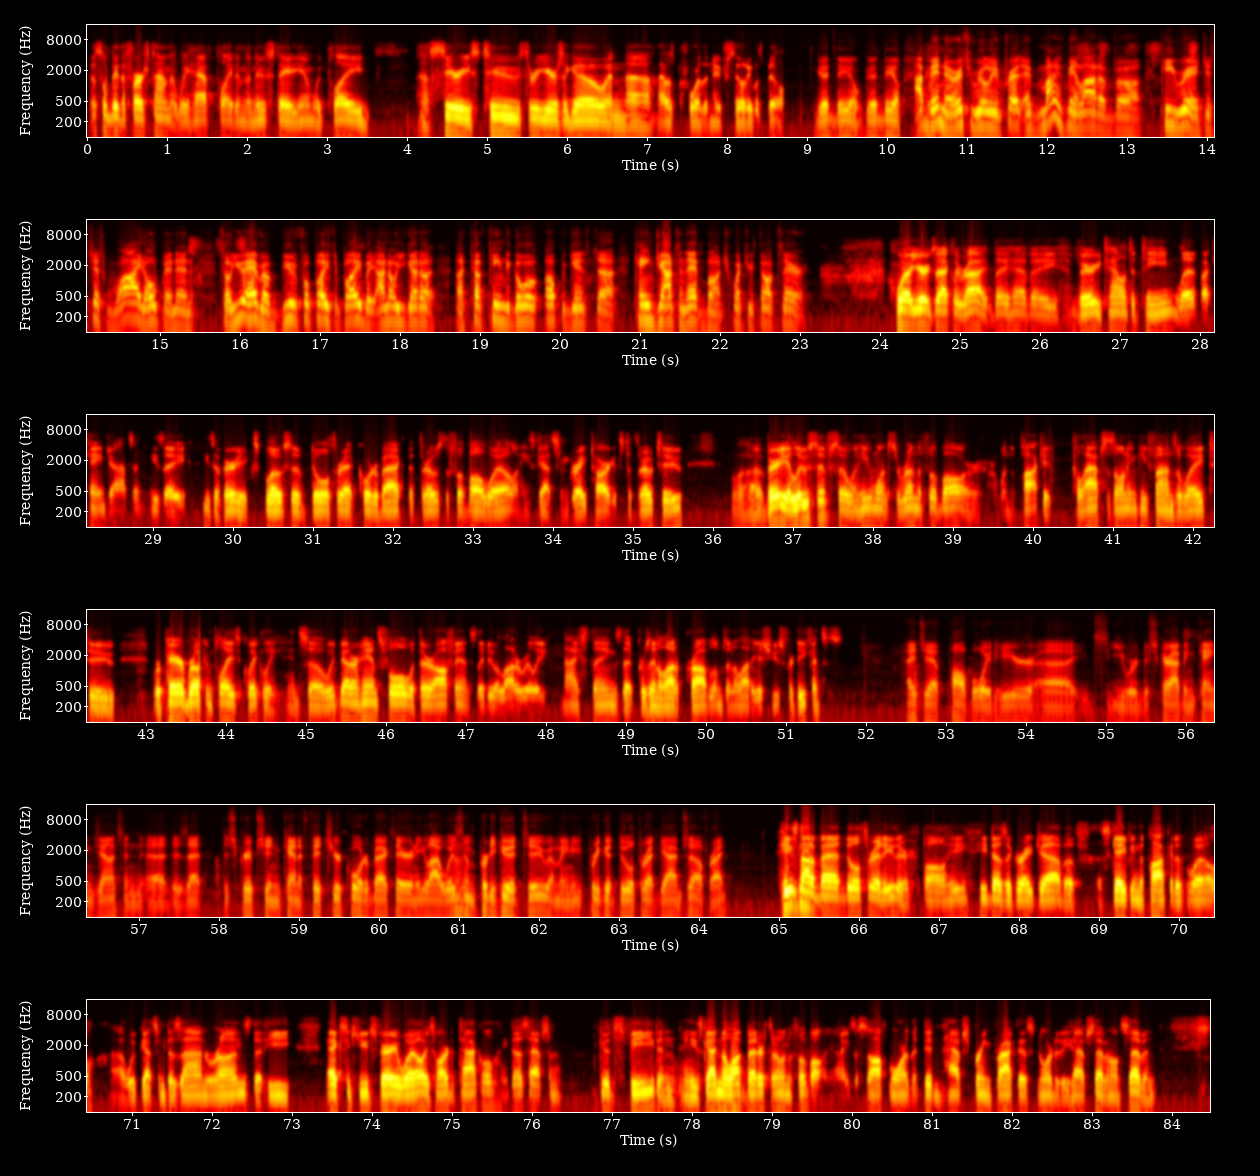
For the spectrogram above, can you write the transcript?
This will be the first time that we have played in the new stadium. We played a series two, three years ago, and uh, that was before the new facility was built. Good deal. Good deal. I've been there. It's really impressive. It reminds me a lot of uh, Pea Ridge. It's just wide open, and so you have a beautiful place to play. But I know you got a, a tough team to go up against. Uh, Kane Johnson, that bunch. What's your thoughts there? Well, you're exactly right. They have a very talented team led by Kane Johnson. He's a he's a very explosive dual threat quarterback that throws the football well, and he's got some great targets to throw to. Uh, very elusive, so when he wants to run the football or, or when the pocket collapses on him, he finds a way to repair broken plays quickly. And so we've got our hands full with their offense. They do a lot of really nice things that present a lot of problems and a lot of issues for defenses. Hey Jeff, Paul Boyd here. Uh, you were describing Kane Johnson. Uh, does that description kind of fit your quarterback there? And Eli Wisdom, mm-hmm. pretty good too. I mean, he's a pretty good dual threat guy himself, right? He's not a bad dual threat either, Paul. He he does a great job of escaping the pocket as well. Uh, we've got some design runs that he executes very well. He's hard to tackle. He does have some good speed, and, and he's gotten a lot better throwing the football. You know, he's a sophomore that didn't have spring practice, nor did he have seven on seven.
